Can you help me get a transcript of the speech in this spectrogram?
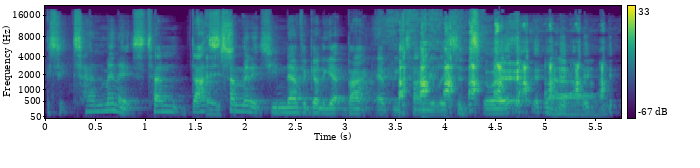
Is it ten minutes? Ten. That's it's, ten minutes. You're never going to get back every time you listen to it.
